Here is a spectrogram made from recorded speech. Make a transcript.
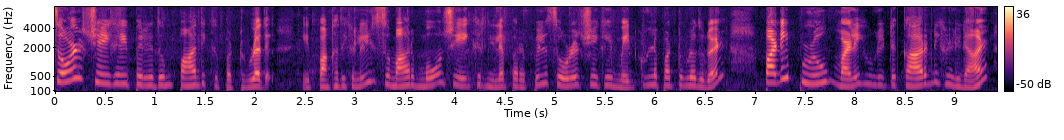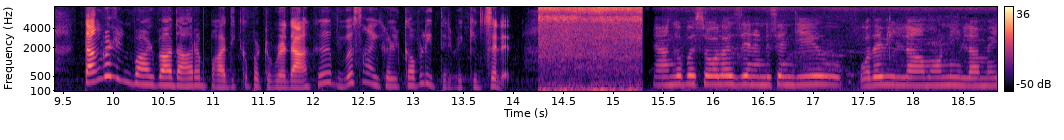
சோழச்சேகை பெரிதும் பாதிக்கப்பட்டுள்ளது. இப்பகுதிகளில் சுமார் மூன்று ஏக்கர் நிலப்பரப்பில் சோழச்சேகை மேற்கொள்ளப்பட்டுள்ளதுடன் பனிப்புழு மழை உள்ளிட்ட காரணிகளினால் தங்களின் வாழ்வாதாரம் பாதிக்கப்பட்டுள்ளதாக விவசாயிகள் கவலை தெரிவிக்கின்றனர். நாங்கள் இப்போ சோலார் செஞ்சு உதவி இல்லாமல் ஒன்றும் இல்லாமல்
